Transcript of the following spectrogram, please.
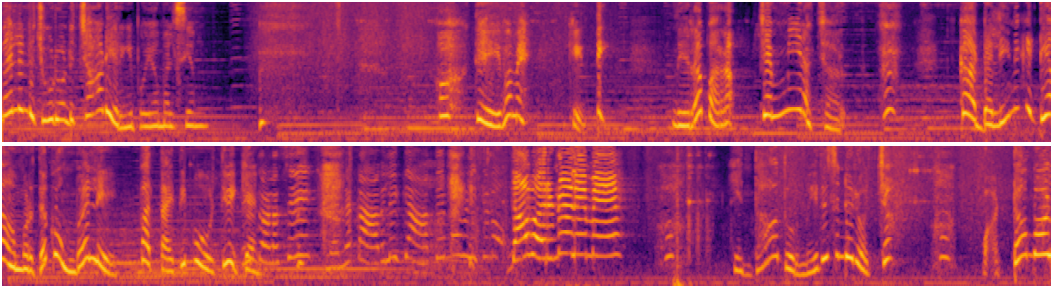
നെല്ലിന്റെ ചൂടുകൊണ്ട് ചാടി ഇറങ്ങിപ്പോയോ മത്സ്യം? ഓ ദൈവമേ കിട്ടി. നിറപറ ചെമ്മീൻ അച്ചാർ കടലിന്ന് കിട്ടിയ അമൃത കൊമ്പല്ലേ? പത്തായത്തി പൂഴ്ത്തി വെക്കാൻ. എന്താ ദുർമേധസിന്റെ ഒരു ഒച്ച? പട്ടാമ്പാൾ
